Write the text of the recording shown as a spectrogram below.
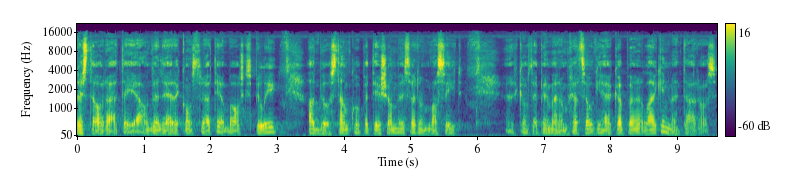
restaurētajā un daļai rekonstruētajā Bauskas pilī, atbilst tam, ko patiešām mēs varam lasīt kaut kādā, piemēram, hercogi jēkaba laika inventāros.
